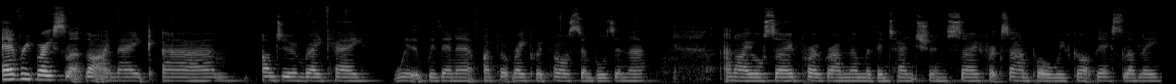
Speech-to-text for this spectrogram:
Every bracelet that I make, um, I'm doing Reiki within it. I put Reiki power symbols in there and I also program them with intention. So for example, we've got this lovely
